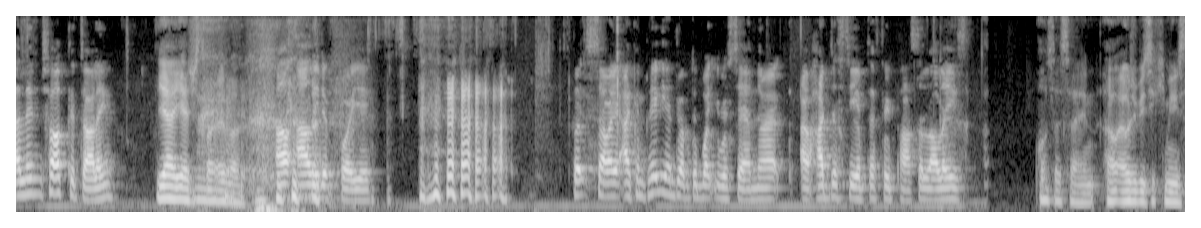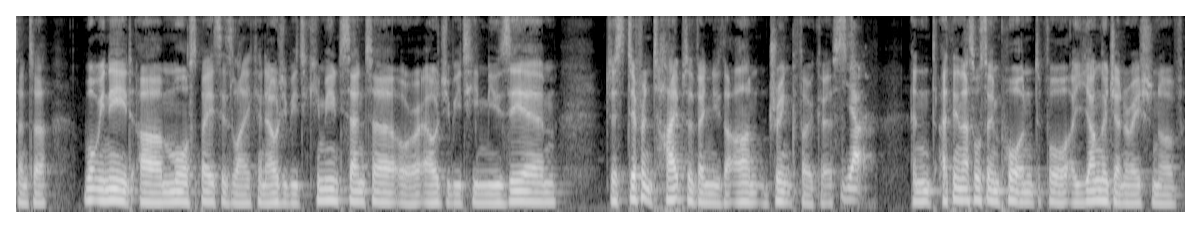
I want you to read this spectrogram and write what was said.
a Lindt chocolate, darling? Yeah, yeah, just over. I'll, I'll eat it for you. but sorry, I completely interrupted what you were saying there. I had to save the fruit pastille lollies. What was I saying? Oh, LGBT community centre. What we need are more spaces like an LGBT community centre or an LGBT museum, just different types of venues that aren't drink focused. Yeah. And I think that's also important for a younger generation of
